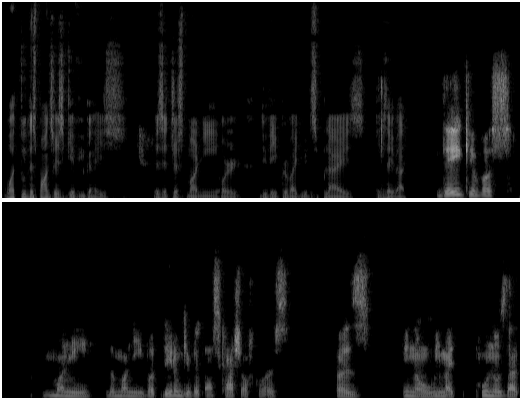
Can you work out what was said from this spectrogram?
what do the sponsors give you guys? Is it just money or do they provide you with supplies, things like that? they give us money, the money, but they don't give it as cash, of course, because you know Mhm. we might, who knows that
